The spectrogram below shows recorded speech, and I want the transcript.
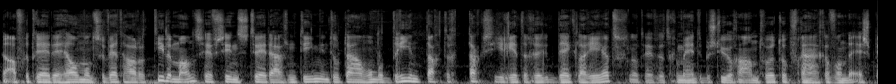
De afgetreden Helmondse wethouder Tielemans heeft sinds 2010 in totaal 183 taxiritten gedeclareerd. Dat heeft het gemeentebestuur geantwoord op vragen van de SP.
